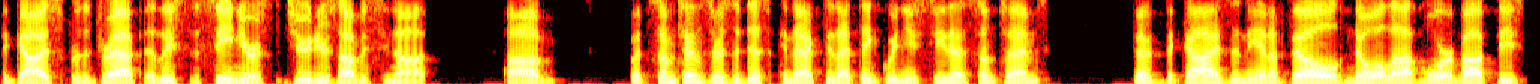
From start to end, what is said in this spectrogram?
the guys for the draft. At least the seniors, the juniors obviously not. Um, but sometimes there's a disconnect, and I think when you see that, sometimes the the guys in the NFL know a lot more about these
